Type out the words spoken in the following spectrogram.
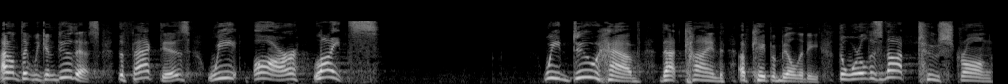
I don't think we can do this. The fact is, we are lights. We do have that kind of capability. The world is not too strong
